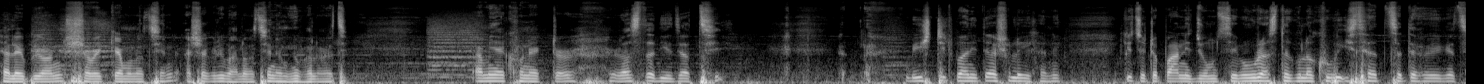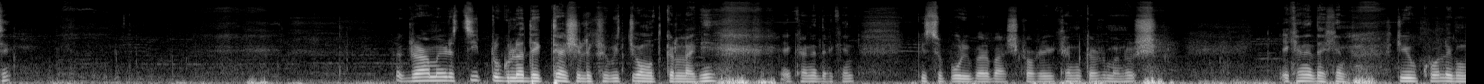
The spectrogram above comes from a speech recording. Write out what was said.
হ্যালো এভরিওয়ান সবাই কেমন আছেন? আশা করি ভালো আছেন, আমিও ভালো আছি। আমি এখন একটা রাস্তা দিয়ে যাচ্ছি। বৃষ্টির পানিতে আসলে এখানে কিছুটা পানি জমছে এবং রাস্তাগুলো খুবই স্যাঁতস্যাঁতে হয়ে গেছে। গ্রামের চিত্রগুলো দেখতে আসলে খুবই চমৎকার লাগে। এখানে দেখেন কিছু পরিবার বাস করে, এখানকার মানুষ। এখানে দেখেন টিউবকল এবং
